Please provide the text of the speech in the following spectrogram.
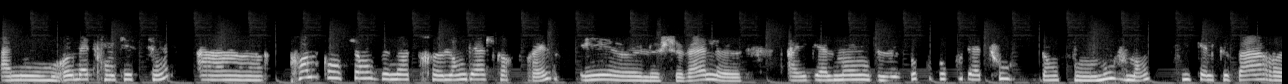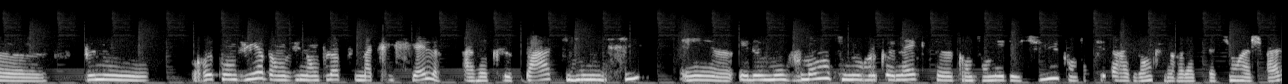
à nous remettre en question, à prendre conscience de notre langage corporel. Et euh, le cheval euh, a également de beaucoup beaucoup d'atouts dans son mouvement qui quelque part euh, peut nous reconduire dans une enveloppe matricielle avec le pas qui l'initie et, euh, et, le mouvement qui nous reconnecte quand on est dessus, quand on fait par exemple une relaxation à cheval,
